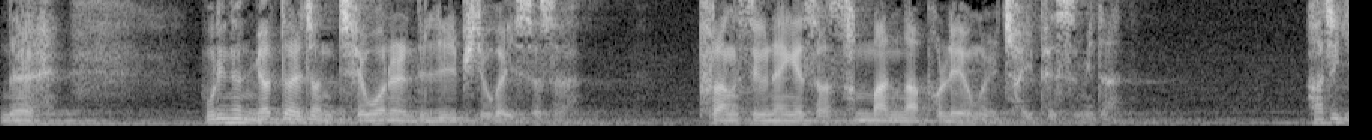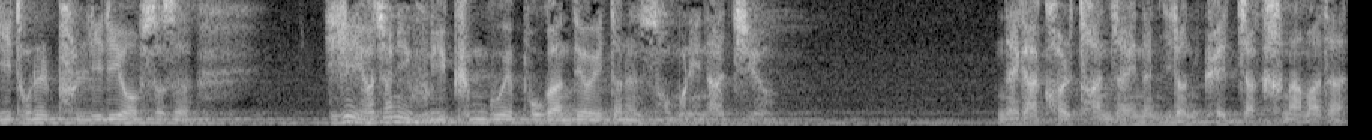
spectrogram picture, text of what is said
네. 우리는 몇 달 전 재원을 늘릴 필요가 있어서 프랑스 은행에서 3만 나폴레옹을 차입했습니다. 아직 이 돈을 풀 일이 없어서 이게 여전히 우리 금고에 보관되어 있다는 소문이 났지요. 내가 걸터 앉아 있는 이런 괴짝 하나마다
